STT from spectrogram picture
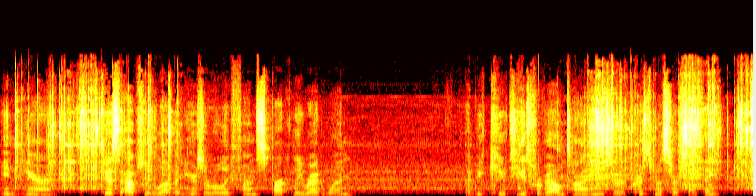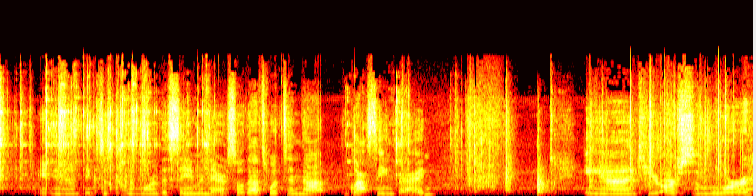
in here. Just absolutely love it. Here's a really fun sparkly red one. That'd be cute to use for Valentine's or Christmas or something. And I think it's just kind of more of the same in there. So that's what's in that glassine bag. And here are some more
